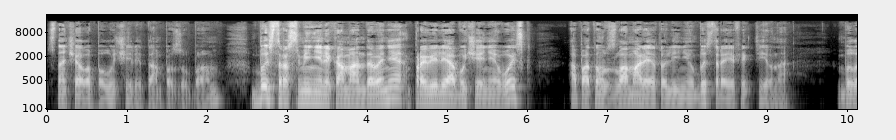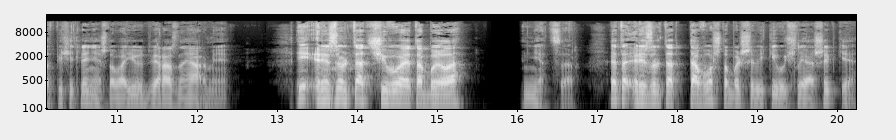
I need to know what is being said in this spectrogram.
Сначала получили там по зубам, быстро сменили командование, провели обучение войск, а потом взломали эту линию быстро и эффективно. Было впечатление, что воюют две разные армии. И результат чего это было? Нет, сэр. Это результат того, что большевики учли ошибки,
